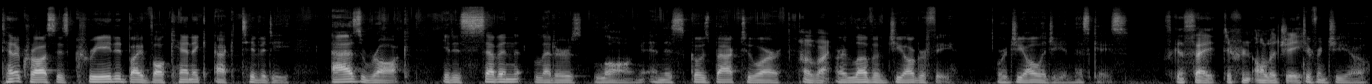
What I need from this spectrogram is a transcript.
Ten across is created by volcanic activity. As rock, it is seven letters long. And this goes back to our, oh right, our love of geography, or geology in this case. I was gonna say different ology. different geo.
